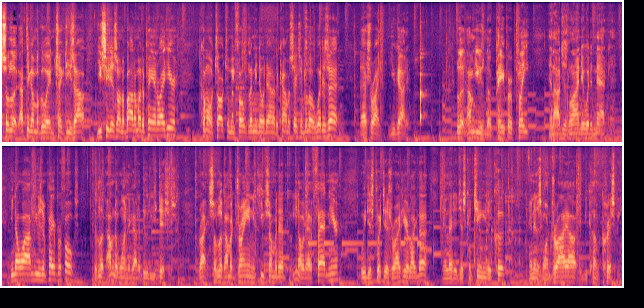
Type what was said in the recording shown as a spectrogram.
so look, I think I'm gonna go ahead and take these out. You see this on the bottom of the pan right here? Come on, talk to me, folks. Let me know down in the comment section below. What is that? That's right, you got it. Look, I'm using a paper plate and I just lined it with a napkin. You know why I'm using paper, folks? Because look, I'm the one that gotta do these dishes. Right, so look, I'm gonna drain and keep some of that, you know, that fat in here. We just put this right here like that and let it just continue to cook and then it's gonna dry out and become crispy.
